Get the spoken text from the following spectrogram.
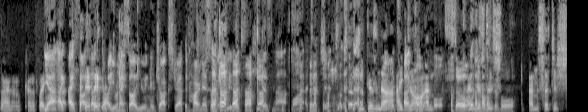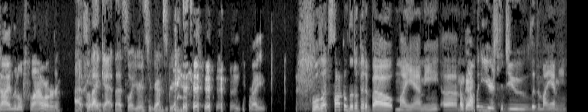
I don't know kind of fight. Yeah, I. I thought that about you when I saw you in your jock strap and harness. I'm like, he looks like he does not want attention. he does not. I don't. I'm So I'm just a- uncomfortable. I'm such a shy little flower. That's what I get. That's what your Instagram screams. right. Well, let's talk a little bit about Miami. Um, Okay. How many years did you live in Miami?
